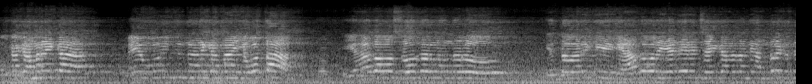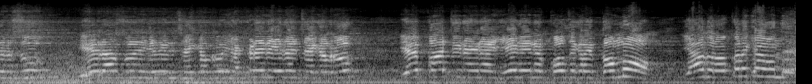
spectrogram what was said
ఒక గమనిక మేము ఊహించిన దానికన్నా యువత యాదవ సోదరులందరూ ఇంతవరకు యాదవులు ఏదైనా చేయగలరని అందరికీ తెలుసు. ఏ రాష్ట్రంలో ఏదైనా చేయగలరు? ఎక్కడైనా ఏదైనా చేయగలరు? ఏ పార్టీనైనా ఏదైనా కోసగల దమ్ము యాదవ్ ఒక్కరికే ఉంది.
